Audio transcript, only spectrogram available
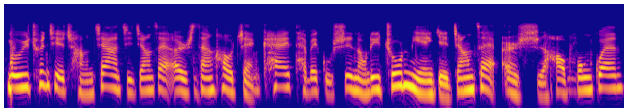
由于春节长假即将在二十三号展开，台北。股市农历猪年也将在二十号封关。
